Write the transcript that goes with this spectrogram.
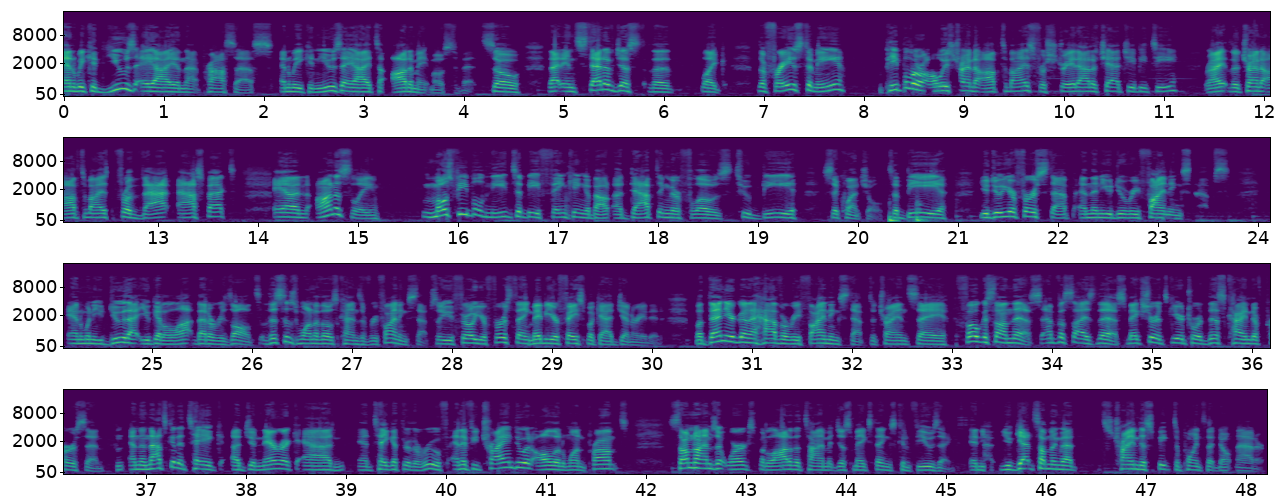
And we could use AI in that process and we can use AI to automate most of it. So that instead of just the like the phrase to me, people are always trying to optimize for straight out of chat GPT, right? They're trying to optimize for that aspect. And honestly, most people need to be thinking about adapting their flows to be sequential, to be you do your first step and then you do refining steps. And when you do that, you get a lot better results. This is one of those kinds of refining steps. So you throw your first thing, maybe your Facebook ad generated, but then you're going to have a refining step to try and say, focus on this, emphasize this, make sure it's geared toward this kind of person. And then that's going to take a generic ad and take it through the roof. And if you try and do it all in one prompt, sometimes it works, but a lot of the time it just makes things confusing. And you get something that's trying to speak to points that don't matter.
